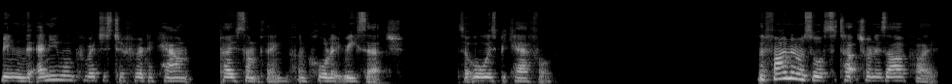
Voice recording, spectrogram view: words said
meaning that anyone can register for an account, post something, and call it research. So always be careful. The final resource to touch on is arXiv.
